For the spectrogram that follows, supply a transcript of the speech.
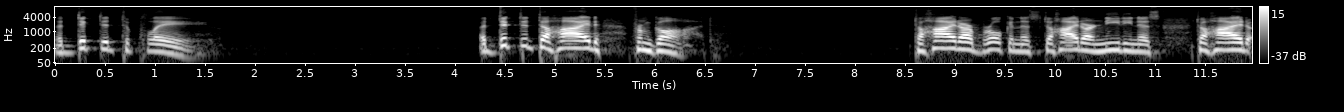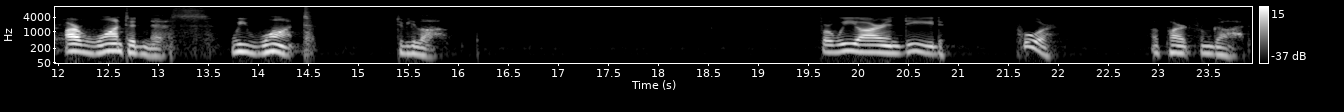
addicted to play, addicted to hide from God to hide our brokenness, to hide our neediness, to hide our wantedness. We want to be loved. For we are indeed poor apart from God.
